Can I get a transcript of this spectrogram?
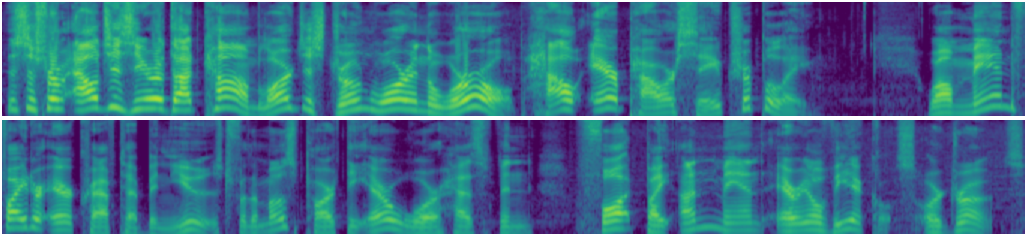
this is from Al Jazeera.com. Largest drone war in the world. How air power saved Tripoli. While manned fighter aircraft have been used, for the most part, the air war has been fought by unmanned aerial vehicles, or drones.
